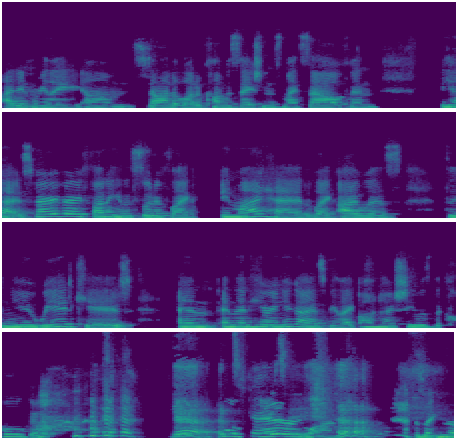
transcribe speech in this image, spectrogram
I didn't really um start a lot of conversations myself and yeah it's very very funny the sort of like in my head like I was the new weird kid and and then hearing you guys be like oh no she was the cool girl. Yeah it's scary. one. I was like no.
